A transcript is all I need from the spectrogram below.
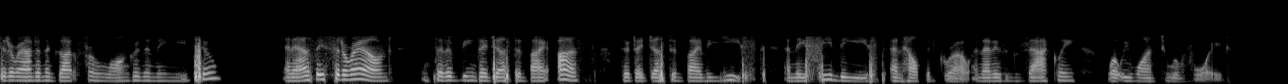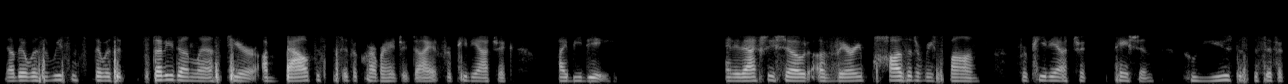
sit around in the gut for longer than they need to. And as they sit around, instead of being digested by us, they're digested by the yeast and they feed the yeast and help it grow. And that is exactly what we want to avoid. Now there was a recent there was a study done last year about the specific carbohydrate diet for pediatric IBD. And it actually showed a very positive response for pediatric patients who used the specific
